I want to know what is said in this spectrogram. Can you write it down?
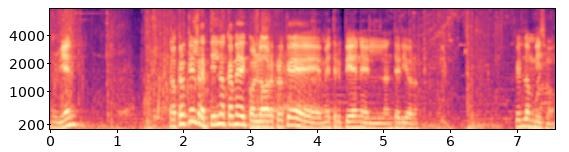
Muy bien. No, creo que el reptil no cambia de color. Creo que me tripié en el anterior. Es lo mismo.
